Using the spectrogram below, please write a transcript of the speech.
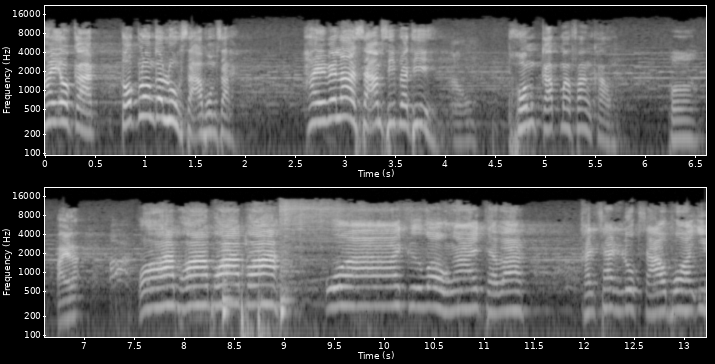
ให้โอกาสตกลงกับลูกสาวผมซะให้เวลา 30 นาทีเอาผมกลับมาฟังข่าวพ่อไปละพอพอพอพอว้ายคือเว่าง่ายแต่ว่าคันสั้นลูกสาวพออี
